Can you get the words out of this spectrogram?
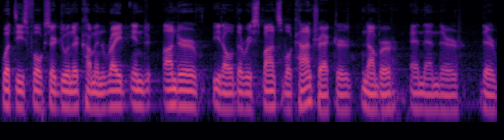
what these folks are doing, they're coming right in under you know the responsible contractor number, and then they're they're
